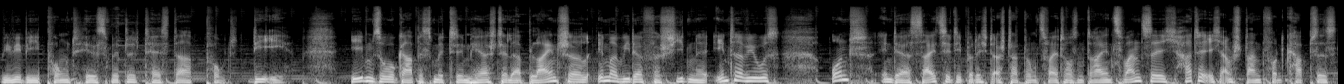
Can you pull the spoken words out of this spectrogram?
www.hilfsmitteltester.de. Ebenso gab es mit dem Hersteller Blindshell immer wieder verschiedene Interviews und in der Side City Berichterstattung 2023 hatte ich am Stand von Capsys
